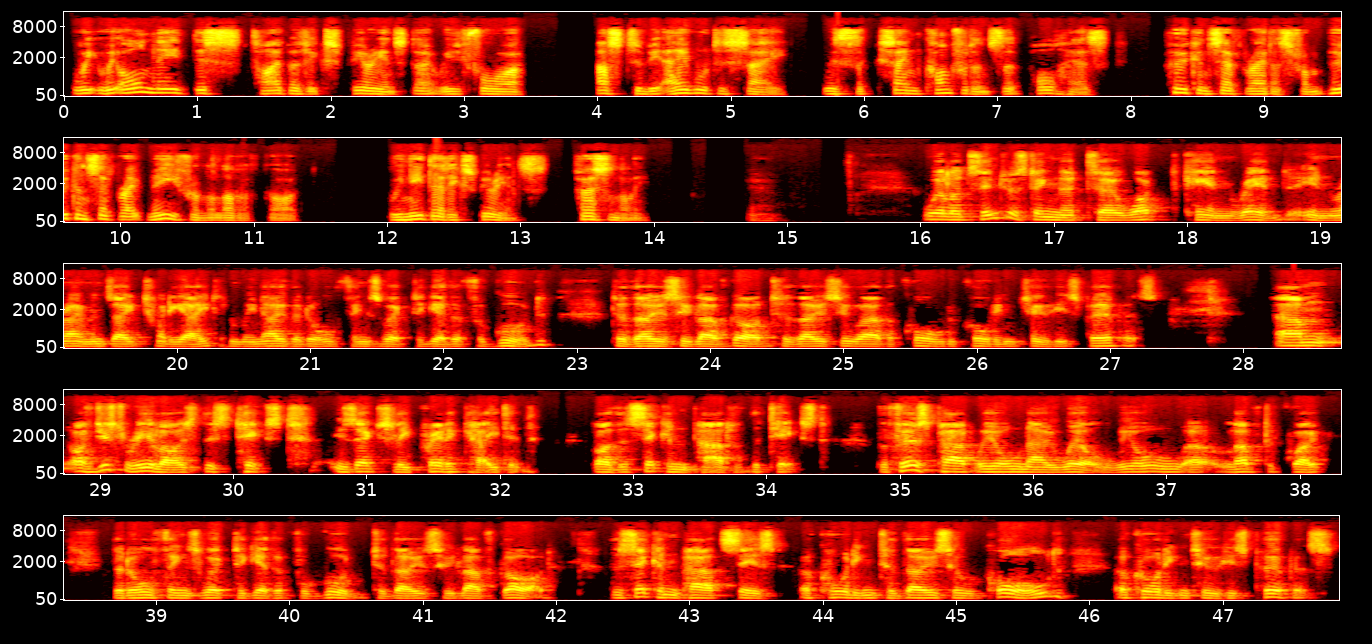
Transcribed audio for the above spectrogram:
we we all need this type of experience, don't we, for us to be able to say, with the same confidence that Paul has, who can separate us from, who can separate me from the love of God? We need that experience personally. Yeah. Well, it's interesting that uh, what Ken read in Romans 8:28, and we know that all things work together for good to those who love God, to those who are the called according to His purpose. Um, I've just realised this text is actually predicated by the second part of the text, the first part we all know well. We all uh, love to quote that all things work together for good to those who love God. The second part says, according to those who are called according to his purpose.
